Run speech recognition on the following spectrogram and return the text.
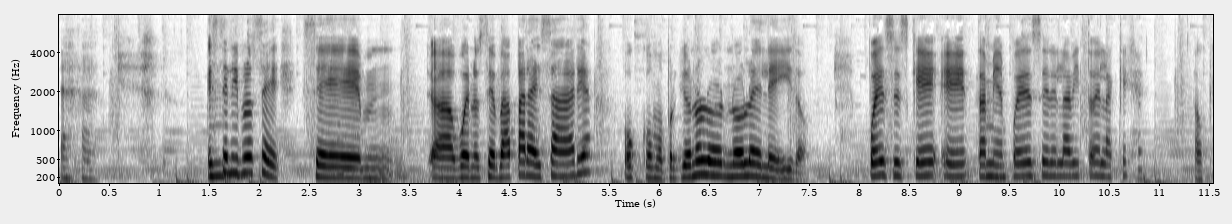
Ajá. ¿Este libro se, se mm, ah, bueno, se va para esa área o cómo? Porque yo no lo, no lo he leído. Pues es que eh, también puede ser el hábito de la queja. ¿Ok?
